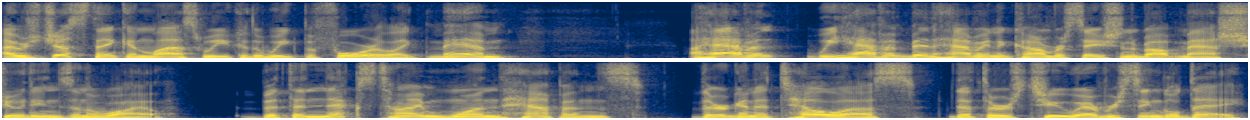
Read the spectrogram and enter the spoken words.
I was just thinking last week or the week before, like, man, I haven't we haven't been having a conversation about mass shootings in a while. But the next time one happens, they're going to tell us that there's two every single day.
